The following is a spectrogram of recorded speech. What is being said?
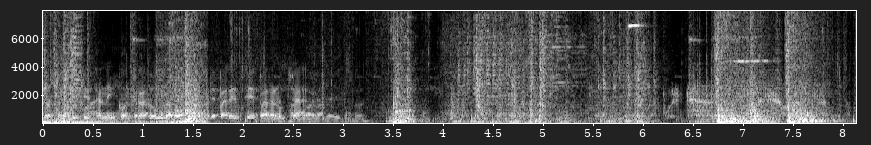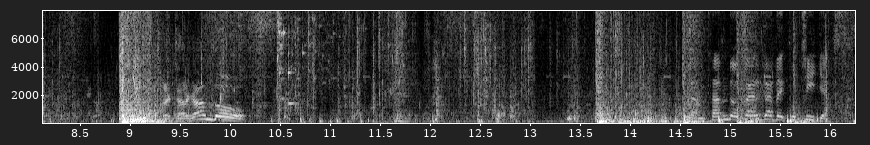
Los civiles han encontrado una bomba. Prepárense para luchar. ¿eh? Recargando. Lanzando carga de cuchillas.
